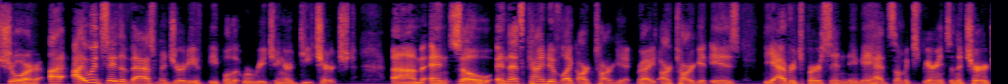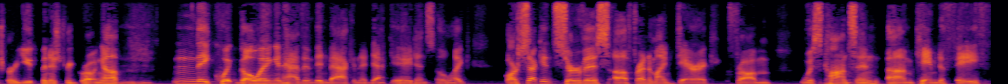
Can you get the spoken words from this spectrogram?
Sure. I, I, would say the vast majority of people that we're reaching are dechurched. Um, and so, and that's kind of like our target, right? Our target is the average person. They may have had some experience in the church or youth ministry growing up. Mm-hmm. Mm, they quit going and haven't been back in a decade. And so, like, our second service, a friend of mine, Derek from Wisconsin, um, came to faith,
